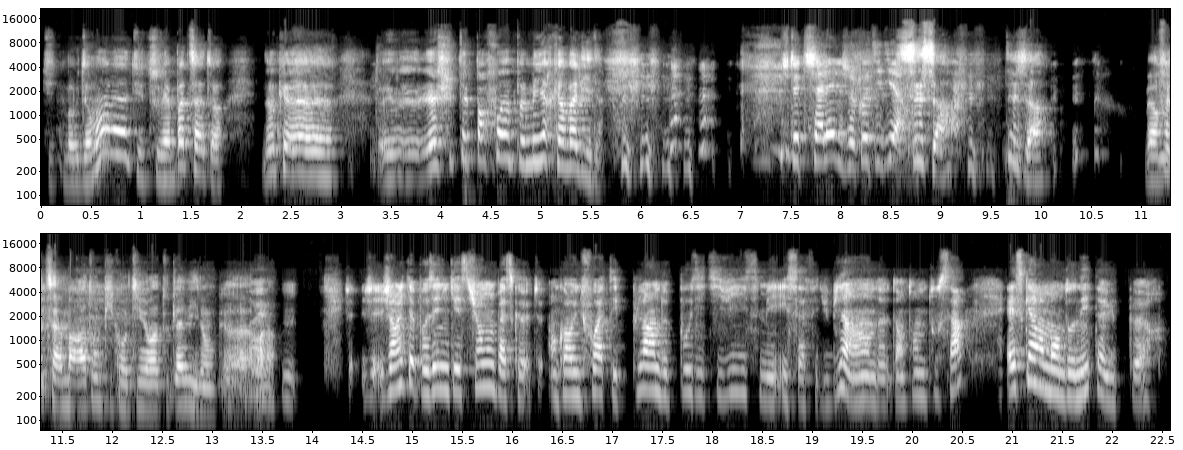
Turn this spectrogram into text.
tu te moques de moi, là Tu te souviens pas de ça, toi Donc, euh, là, je suis peut-être parfois un peu meilleur qu'invalide. je te challenge au quotidien. C'est ça. C'est ça. Mais en fait, c'est un marathon qui continuera toute la vie. Donc, voilà. Mm. J'ai envie de te poser une question parce que, encore une fois, tu es plein de positivisme et, ça fait du bien hein, d'entendre tout ça. Est-ce qu'à un moment donné, tu as eu peur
